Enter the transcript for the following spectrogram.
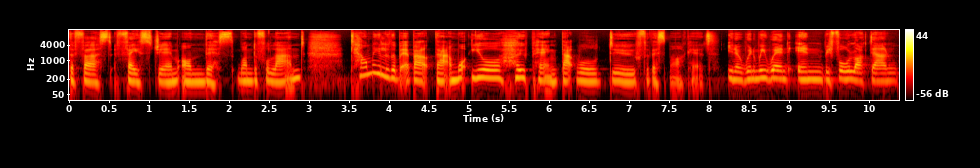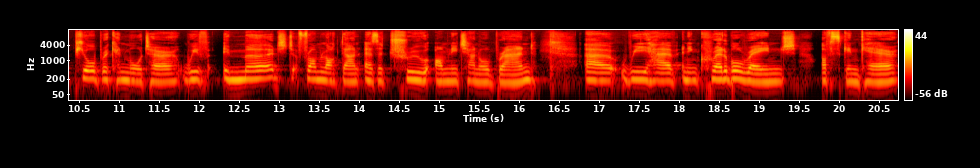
the first face gym on this wonderful land. Tell me a little bit about that and what you're hoping that will do for this market. you know, when we went in before lockdown, pure brick and mortar, we've emerged from lockdown as a true omni channel brand. Uh, we have an incredible range of skincare.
